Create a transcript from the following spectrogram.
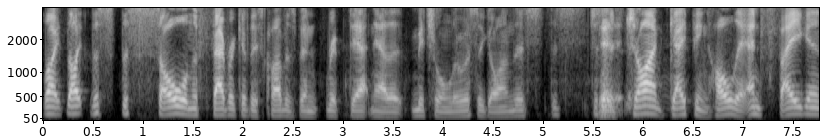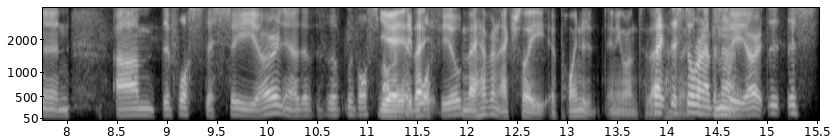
Like like the the soul and the fabric of this club has been ripped out now that Mitchell and Lewis are gone. There's, there's just a giant gaping hole there. And Fagan and um, they've lost their CEO. You know, they've, they've lost some other yeah, people they, field, and they haven't actually appointed anyone to that. They, they still don't have a No. CEO. There's,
